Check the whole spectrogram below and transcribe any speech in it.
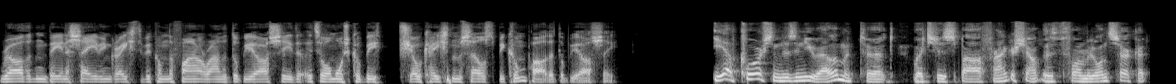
rather than being a saving grace to become the final round of WRC, that it almost could be showcasing themselves to become part of the WRC? Yeah, of course, and there's a new element to it, which is Spa Francorchamps, the Formula One circuit.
